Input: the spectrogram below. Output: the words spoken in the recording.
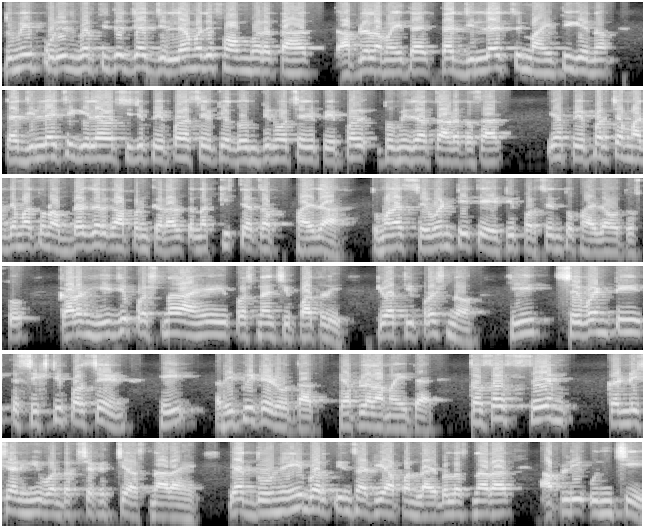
तुम्ही पोलीस भरतीचे ज्या जिल्ह्यामध्ये फॉर्म भरत आहात आपल्याला माहीत आहे त्या जिल्ह्याची माहिती घेणं त्या जिल्ह्याचे गेल्या वर्षीचे पेपर असेल किंवा दोन तीन वर्षाचे पेपर तुम्ही जर चालत असाल या पेपरच्या माध्यमातून अभ्यास जर का आपण कराल तर नक्कीच त्याचा फायदा तुम्हाला सेव्हन्टी ते एटी पर्सेंट तो फायदा होत असतो. कारण ही जी प्रश्न आहे ही प्रश्नांची पातळी किंवा ती प्रश्न ही सेव्हन्टी ते सिक्स्टी पर्सेंट ही रिपीटेड होतात हे आपल्याला माहीत आहे. तसंच सेम कंडिशन ही वनरक्षकाची असणार आहे. या दोन्ही भरतींसाठी आपण लायबल असणार आहात. आपली उंची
